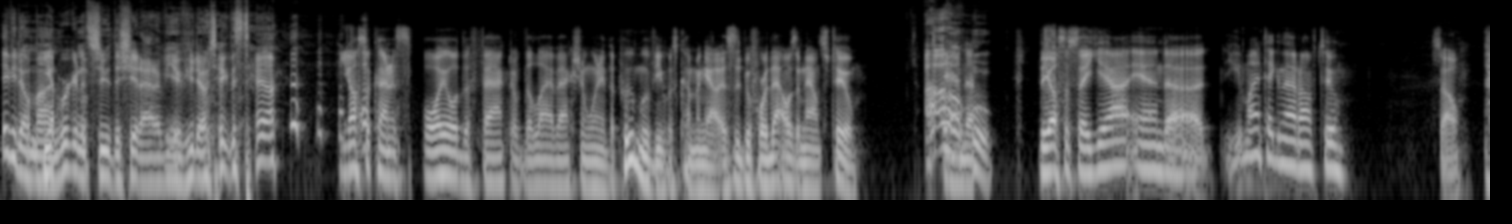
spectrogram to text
If you don't mind, we're gonna sue the shit out of you if you don't take this down. he also kind of spoiled the fact of the live action Winnie the Pooh movie was coming out. This is before that was announced, too. oh, And, uh, They also say, yeah, and uh, you mind taking that off, too? So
